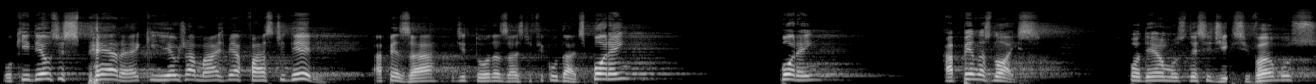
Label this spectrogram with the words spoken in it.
o que Deus espera é que eu jamais me afaste dele, apesar de todas as dificuldades. Porém, porém, apenas nós podemos decidir se vamos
